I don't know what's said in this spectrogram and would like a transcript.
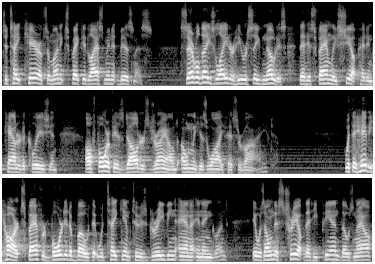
to take care of some unexpected last minute business. Several days later, he received notice that his family's ship had encountered a collision. All four of his daughters drowned, only his wife had survived. With a heavy heart, Spafford boarded a boat that would take him to his grieving Anna in England. It was on this trip that he penned those now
